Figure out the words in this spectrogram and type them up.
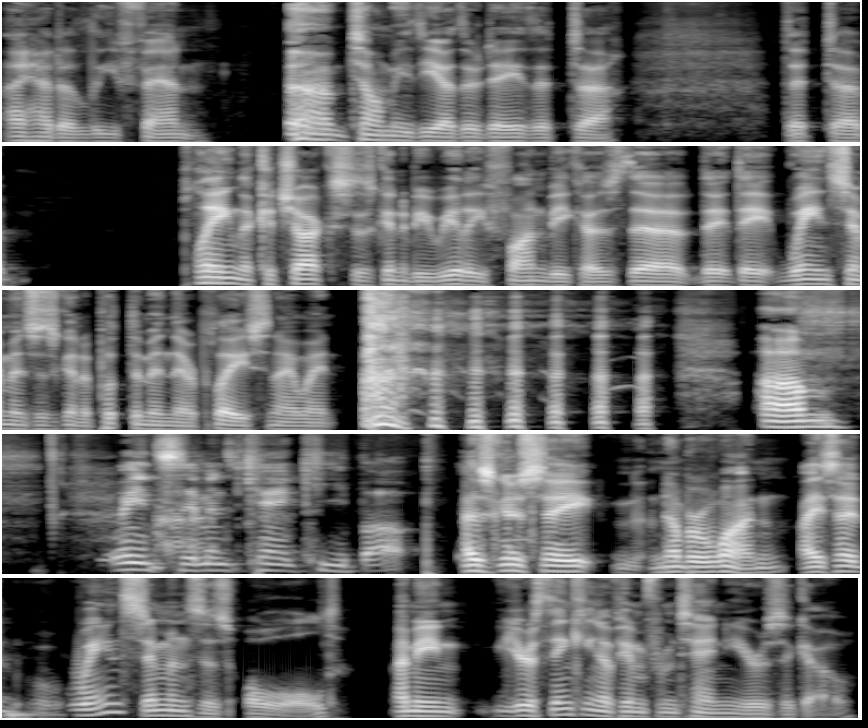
I had a Leaf fan um, tell me the other day that uh, that uh, playing the Tkachuks is going to be really fun because the they, they Wayne Simmonds is going to put them in their place, and I went, um, Wayne Simmonds can't keep up. I was going to say number one, I said Wayne Simmonds is old. I mean, you're thinking of him from ten years ago.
